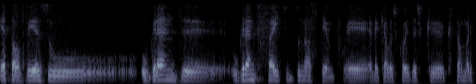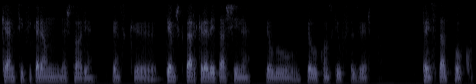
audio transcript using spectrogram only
é talvez o, o, grande, o grande feito do nosso tempo. É, é daquelas coisas que, que, são marcantes e ficarão na história. Penso que temos que dar crédito à China pelo, pelo conseguiu fazer. Tem-se dado pouco.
